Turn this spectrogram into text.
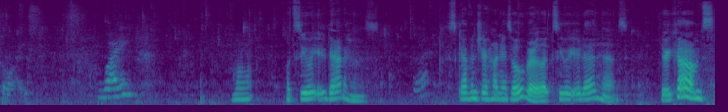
toys. White, Well, let's see what your dad has. what? Scavenger hunt is over. Let's see what your dad has. Here he comes.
